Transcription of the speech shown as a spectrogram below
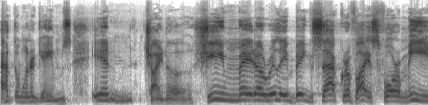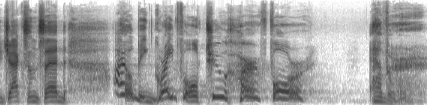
at the Winter Games in China. She made a really big sacrifice for me, Jackson said. I'll be grateful to her for ever.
